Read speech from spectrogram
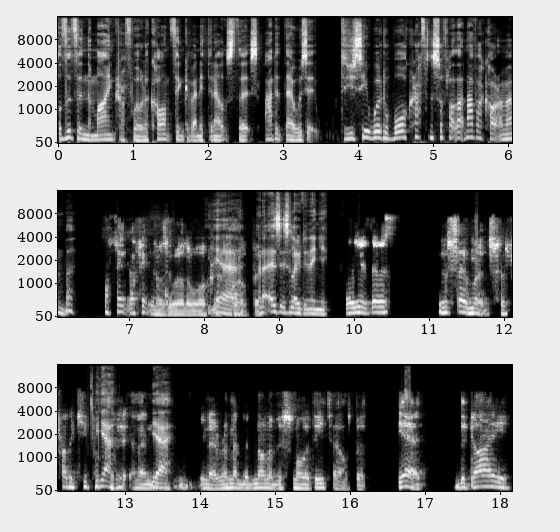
other than the Minecraft world, I can't think of anything else that's added there. Was it? Did you see World of Warcraft and stuff like that? Nav, I can't remember. I think I think there was a World of Warcraft yeah. world, but and as it's loading in, you there was there was, so much. I was trying to keep up Yeah. with it, and then Yeah. you know remembered none of the smaller details. But yeah, the guy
